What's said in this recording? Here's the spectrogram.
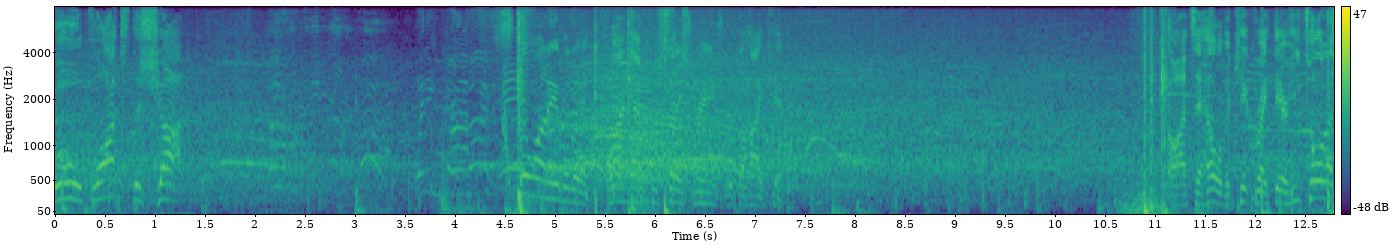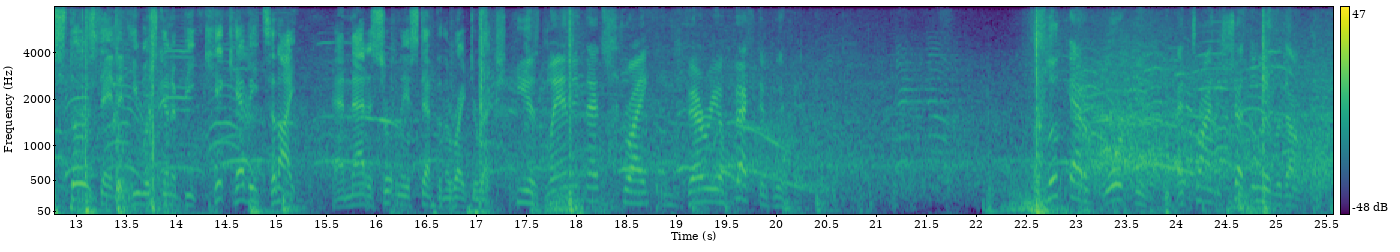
Ooh, blocks the shot. Still unable to find that precise range with the high kick. Oh, that's a hell of a kick right there. He told us Thursday that he was going to be kick heavy tonight, and that is certainly a step in the right direction. He is landing that strike. He's very effective with it. Look at him working at trying to shut the liver down.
